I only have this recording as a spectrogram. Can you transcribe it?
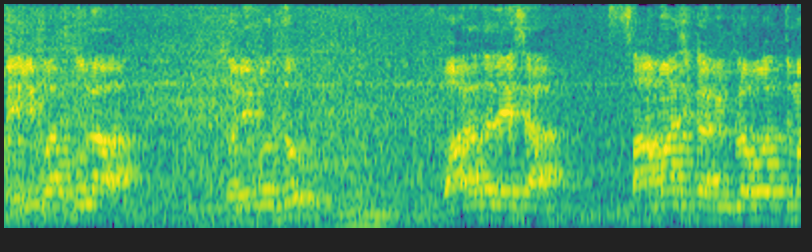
వెలి బతుకుల తొలిపొద్దు భారతదేశ సామాజిక విప్లవోద్యమ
